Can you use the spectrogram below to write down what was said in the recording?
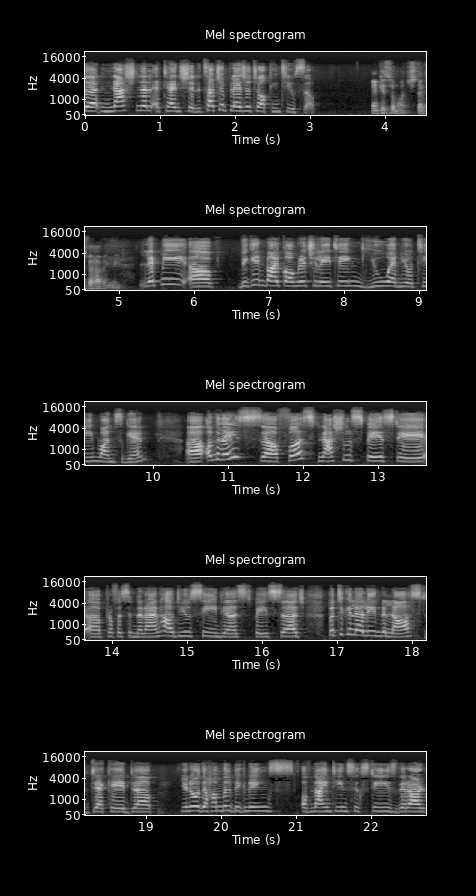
uh, national attention. It's such a pleasure talking to you, sir. Thank you so much. Thanks for having me. Let me uh, begin by congratulating you and your team once again. Uh, on the very uh, first National Space Day, uh, Professor Narayan, how do you see India's space surge, particularly in the last decade? Uh, you know, the humble beginnings of 1960s, there are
